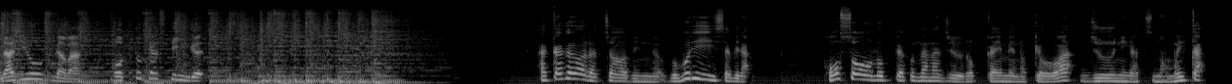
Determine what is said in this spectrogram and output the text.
ラジオ沖縄ポッドキャスティング。赤瓦長瓶のグブリーサビラ放送676回目の今日は12月の6日。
